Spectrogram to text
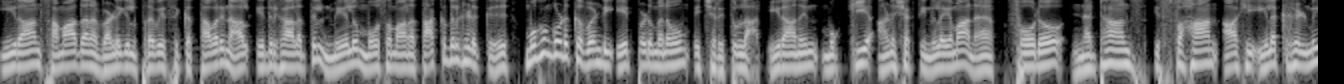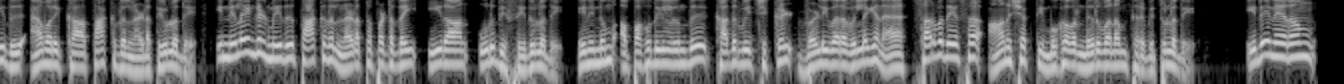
ஈரான் சமாதான வழியில் பிரவேசிக்க தவறினால் எதிர்காலத்தில் மேலும் மோசமான தாக்குதல்களுக்கு முகங்கொடுக்க வேண்டி ஏற்படும் எனவும் எச்சரித்துள்ளார். ஈரானின் முக்கிய அணுசக்தி நிலையமான போடோ நட்டான்ஸ் இஸ்ஃபஹான் ஆகிய இலக்குகள் மீது அமெரிக்கா தாக்குதல் நடத்தியுள்ளது. இந்நிலையங்கள் மீது தாக்குதல் நடத்தப்பட்டதை ஈரான் உறுதி செய்துள்ளது. எனினும் அப்பகுதியிலிருந்து கதிர்வீச்சுக்கள் வெளிவரவில்லை என சர்வதேச அணுசக்தி முகவர் நிறுவனம் தெரிவித்துள்ளது. இதே நேரம்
